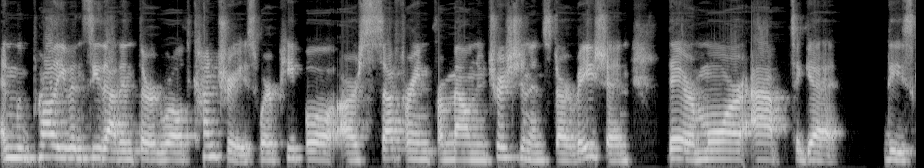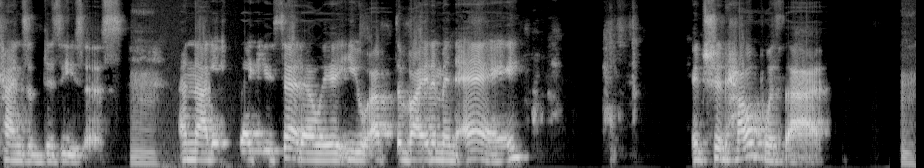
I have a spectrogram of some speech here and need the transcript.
and we probably even see that in third world countries where people are suffering from malnutrition and starvation, they are more apt to get these kinds of diseases. Mm. And that, is, like you said, Elliot, you up the vitamin A, it should help with that. Mm.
